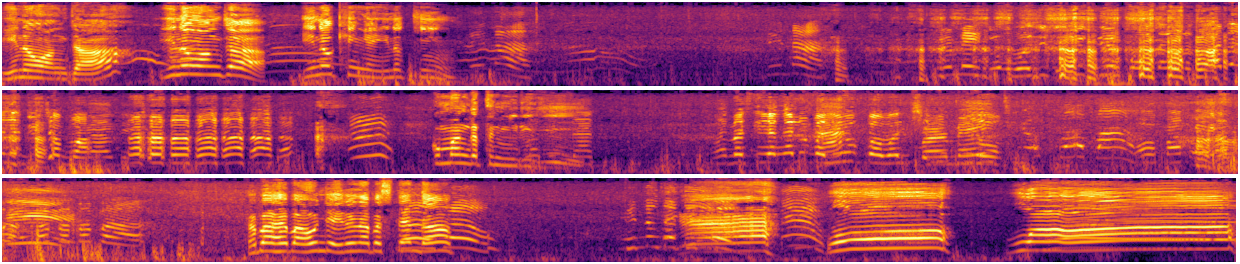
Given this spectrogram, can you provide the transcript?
이노 왕자? 이노 왕자! 이노 킹이야 이노 킹. 꿈만 같은 일이지. Mas yang ano baliw pa, one Mermaid? Oh, papa. Papa. 해봐 해봐 혼자 일어나봐 스탠드업. Tindong na 야! 오! 와!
